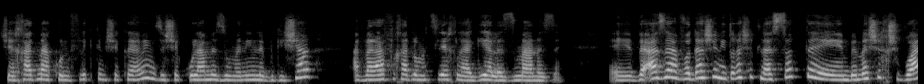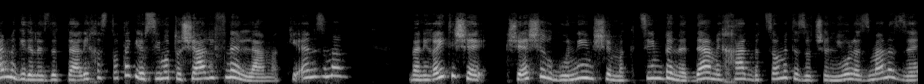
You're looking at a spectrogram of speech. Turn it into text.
שאחד מהקונפליקטים שקיימים זה שכולם מזומנים לפגישה, אבל אף אחד לא מצליח להגיע לזמן הזה. אה, ואז העבודה שנדרשת לעשות אה, במשך שבועיים, נגיד, על איזה תהליך אסטרטגי, עושים אותו שעה לפני. למה? כי אין זמן. ואני ראיתי שכשיש ארגונים שמקצים בן אדם אחד בצומת הזאת של ניהול הזמן הזה,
